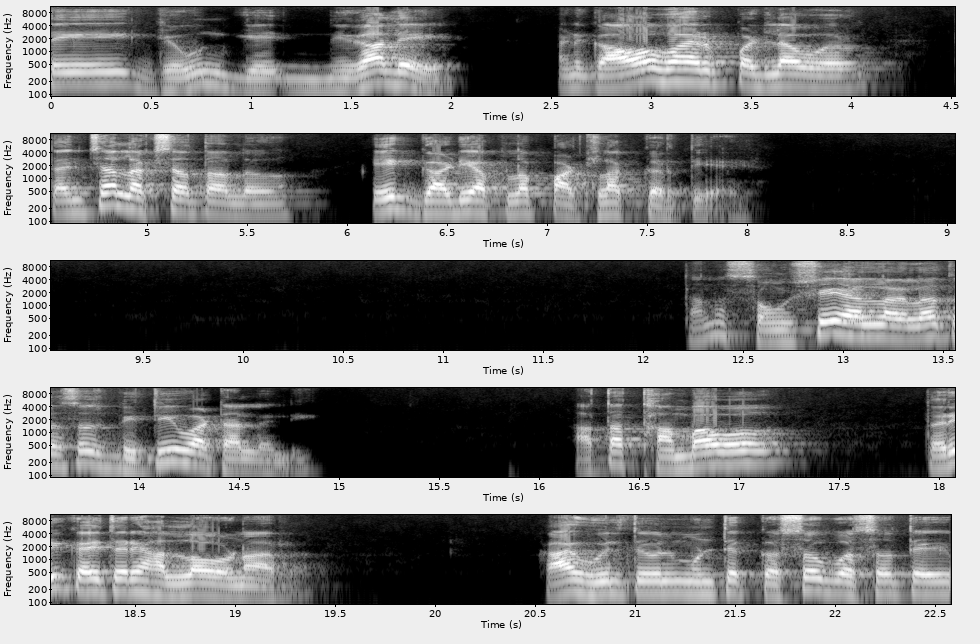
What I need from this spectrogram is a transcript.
ते घेऊन गे निघाले आणि गावाबाहेर पडल्यावर त्यांच्या लक्षात आलं एक गाडी आपला पाठलाग करते आहे त्यांना संशय यायला लागला तसंच भीती वाटायला लागली आता थांबावं तरी काहीतरी हल्ला होणार. काय होईल ते होईल म्हणून ते कसं बसं ते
